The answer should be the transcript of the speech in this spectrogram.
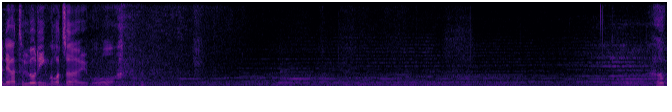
아 내가 들러리인 것 같잖아요 이거. 흡.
